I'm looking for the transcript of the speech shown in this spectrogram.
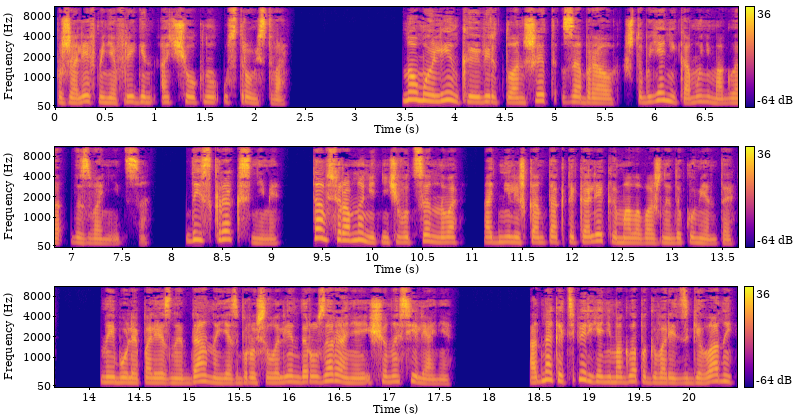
Пожалев меня, Фригин отщелкнул устройство. Но мой линк и вирт-планшет забрал, чтобы я никому не могла дозвониться. Да и скрак с ними. Там все равно нет ничего ценного, одни лишь контакты коллег и маловажные документы. Наиболее полезные данные я сбросила Лендеру заранее, еще на Силиане. Однако теперь я не могла поговорить с Геланой,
